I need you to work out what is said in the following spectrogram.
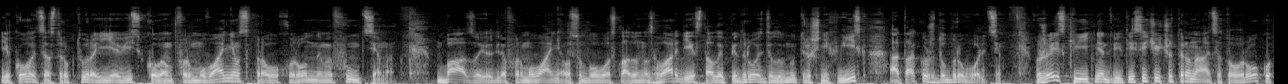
якого ця структура є військовим формуванням з правоохоронними функціями. Базою для формування особового складу Нацгвардії стали підрозділи внутрішніх військ, а також добровольці. Вже із квітня 2014 року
